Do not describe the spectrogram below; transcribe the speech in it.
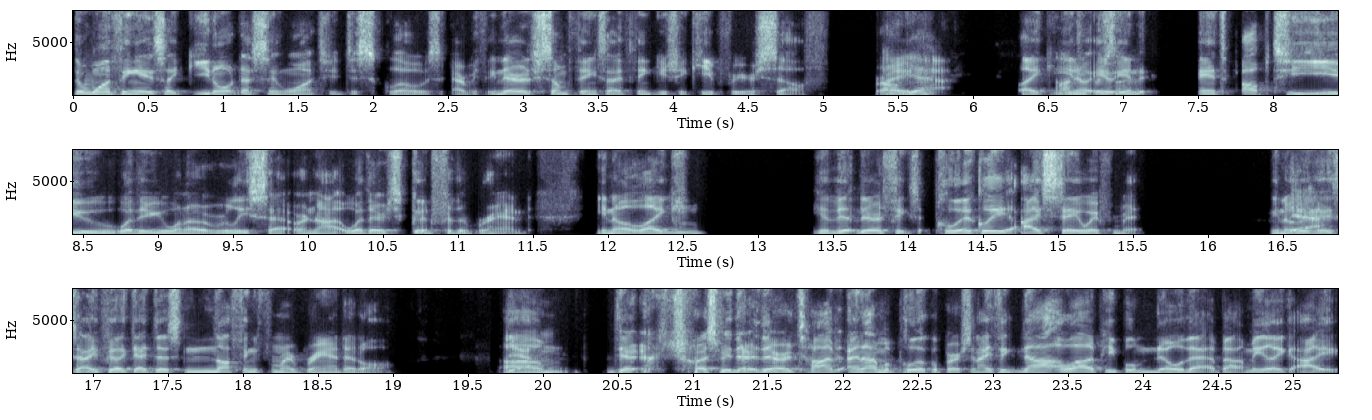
the one thing is like you don't necessarily want to disclose everything. There are some things I think you should keep for yourself, oh, right? Oh, yeah, like you 100%. know, it, and it's up to you whether you want to release that or not, whether it's good for the brand. You know, like mm-hmm you know, there, there, are things politically, I stay away from it. You know, yeah. I feel like that does nothing for my brand at all. Yeah. Um, there, trust me, there there are times, and I'm a political person. I think not a lot of people know that about me. Like I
